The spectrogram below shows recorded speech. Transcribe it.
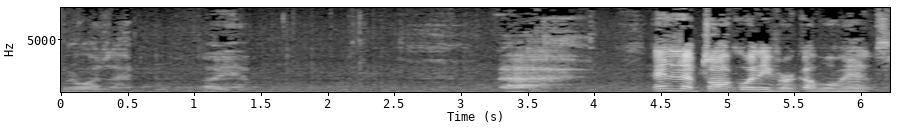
where was I? Oh yeah. Uh, ended up talking with him for a couple of minutes.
